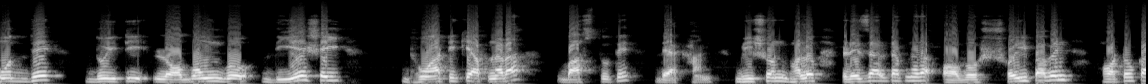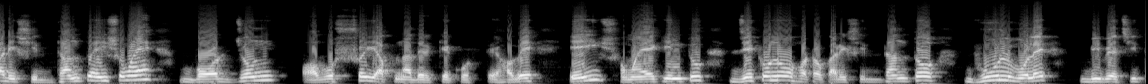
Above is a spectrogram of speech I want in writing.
মধ্যে দুইটি লবঙ্গ দিয়ে সেই ধোঁয়াটিকে আপনারা বাস্তুতে দেখান। ভীষণ ভালো রেজাল্ট আপনারা অবশ্যই পাবেন। হটকারী সিদ্ধান্ত এই সময়ে বর্জন অবশ্যই আপনাদেরকে করতে হবে। এই সময়ে কিন্তু যে কোনো হটকারী সিদ্ধান্ত ভুল বলে বিবেচিত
